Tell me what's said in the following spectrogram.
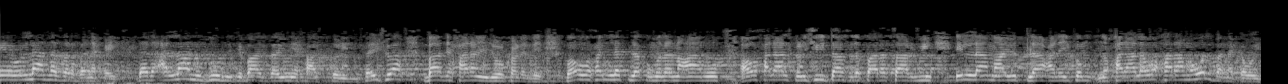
غیر الله نظر بنه کوي دا الله نذور دې باز دینه خاص کړی دي صحیح شو باز حرام جوړ کړی دي او حلت لكم الانعام او حلال کړی شي تاسو لپاره ساروي الا ما يتلى عليكم نو حلال او حرام ول بنه کوي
